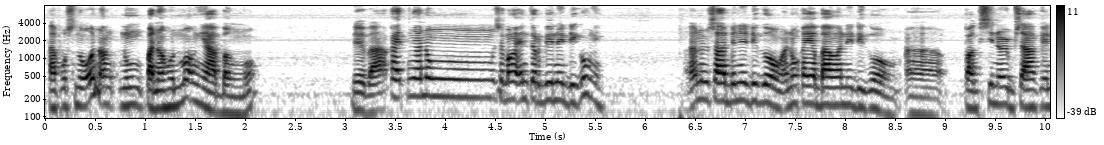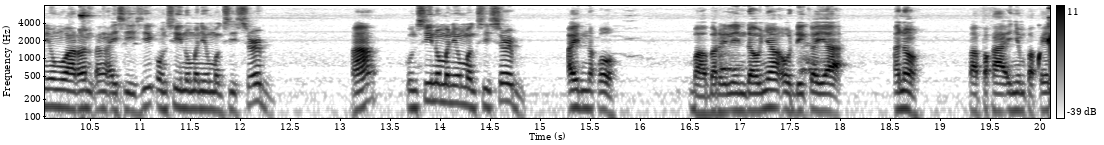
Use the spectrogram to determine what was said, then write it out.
Tapos noon, ang, nung panahon mo, ang yabang mo. ba? Kahit nga nung sa mga interview ni Digong eh. Anong sabi ni Digong? Anong kayabangan ni Digong? Ah, pag sinerve sa akin yung warrant ang ICC, kung sino man yung magsiserve. Ha? Kung sino man yung magsiserve, ay nako, babarilin daw niya o di kaya ano, papakain yung papel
